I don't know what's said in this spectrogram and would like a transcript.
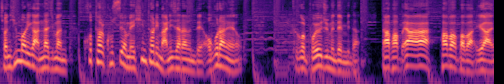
전 흰머리가 안 나지만 코털 코수염에 흰털이 많이 자라는데 억울하네요. 그걸 보여주면 됩니다. 야 봐봐 야 봐봐 봐봐 야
